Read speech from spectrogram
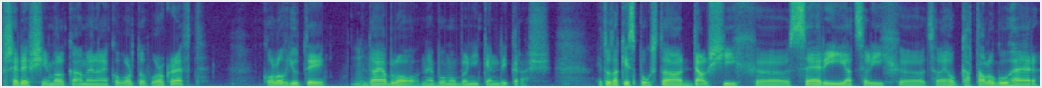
především velká jména jako World of Warcraft, Call of Duty, mm. Diablo nebo mobilní Candy Crush. Je to taky spousta dalších uh, sérií a celých, uh, celého katalogu her,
